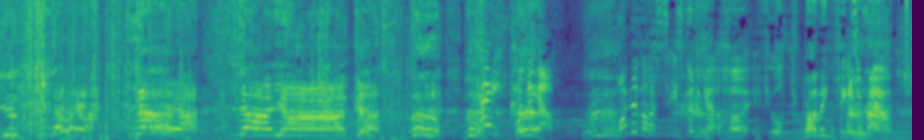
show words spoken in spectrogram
You, liar! Liar! Liar! Hey, come here. One of us is going to get hurt if you're throwing things around.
